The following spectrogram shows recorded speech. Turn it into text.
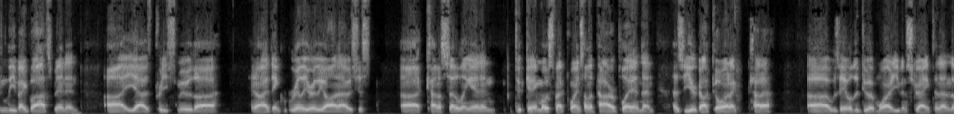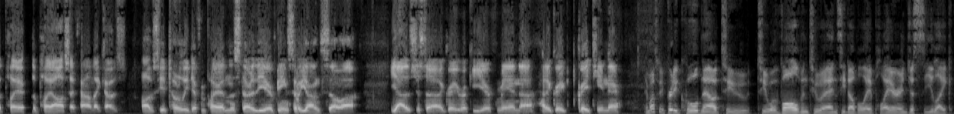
and Levi Glassman, and uh, yeah, it was pretty smooth. Uh, you know, I think really early on, I was just uh, kind of settling in and getting most of my points on the power play. And then as the year got going, I kind of uh, was able to do it more at even strength. And then the play the playoffs, I found like I was obviously a totally different player than the start of the year, being so young. So uh, yeah, it was just a great rookie year for me, and uh, had a great great team there. It must be pretty cool now to to evolve into an NCAA player and just see like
